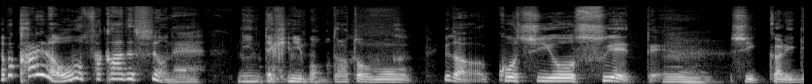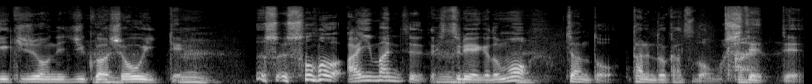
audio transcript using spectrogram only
ぱ彼ら大阪ですよね。人的にも。だと思う。言うたら腰を据えて、うん。しっかり劇場に軸足を置いて、そその合間にと言って失礼やけども、ちゃんとタレント活動もしてって、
